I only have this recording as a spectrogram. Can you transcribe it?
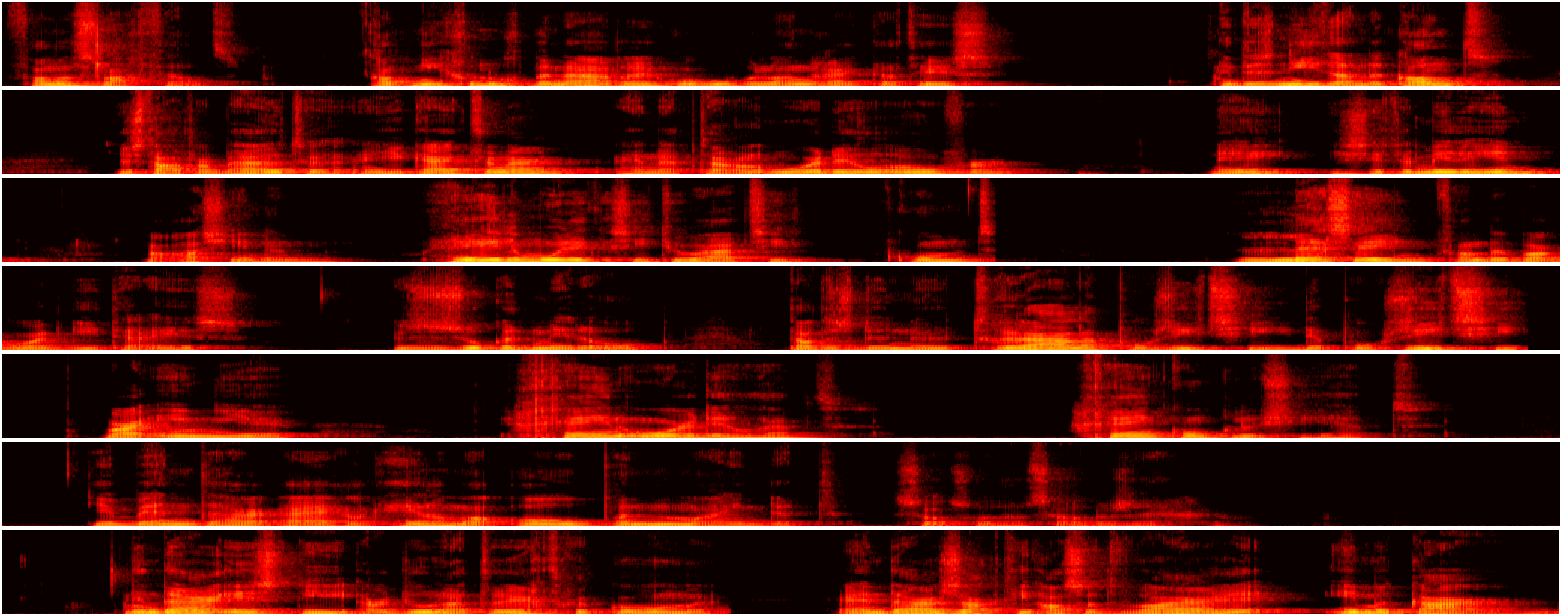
van het slagveld. Ik kan het niet genoeg benadrukken hoe belangrijk dat is. Het is niet aan de kant, je staat er buiten en je kijkt ernaar en hebt daar een oordeel over. Nee, je zit er middenin. Maar als je in een hele moeilijke situatie komt, les 1 van de Bhagavad Gita is: zoek het midden op. Dat is de neutrale positie, de positie waarin je geen oordeel hebt, geen conclusie hebt. Je bent daar eigenlijk helemaal open-minded, zoals we dat zouden zeggen. En daar is die Arjuna terechtgekomen en daar zakt hij als het ware in elkaar.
